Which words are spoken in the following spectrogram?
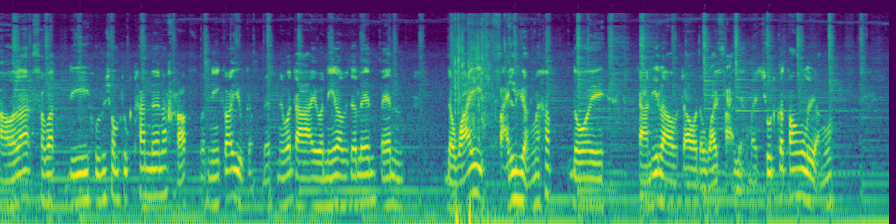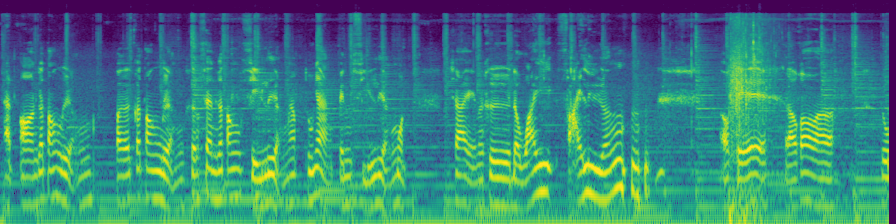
เอาละสวัสดีคุณผู้ชมทุกท่านด้วยนะครับ วันนี้ก็อยู่กับเบสเนวดายวันนี้เราจะเล่นเป็น The White สายเหลืองนะครับ โดยการที่เราจะเอา The White สายเหลืองไปชุดก็ต้องเหลืองแอดออนก็ต้องเหลืองเปิร์กก็ต้องเหลืองเครื่องเส้นก็ต้องสีเหลืองนะครับ ทุกอย่างเป็นสีเหลืองหมด ใช่มันคือ The White สายเหลือง โอเค เราก็มา ดู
